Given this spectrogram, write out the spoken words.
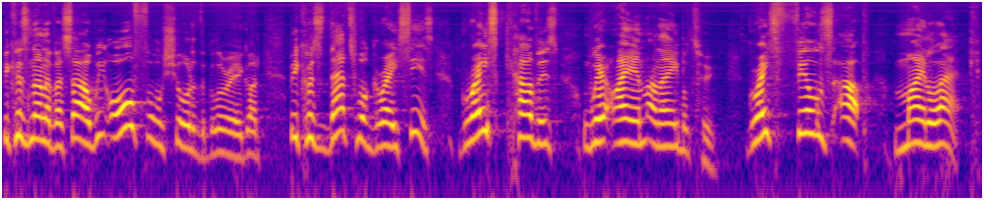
because none of us are. We all fall short of the glory of God, because that's what grace is. Grace covers where I am unable to, grace fills up my lack.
